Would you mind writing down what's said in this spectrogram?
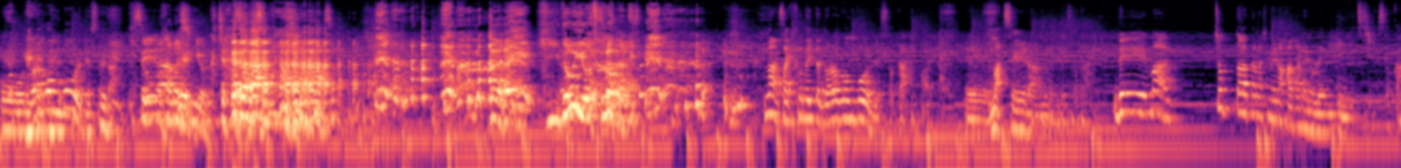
こうドラゴンボールですとか その話には口ひどい男だねまあ先ほど言ったドラゴンボールですとか、えーまあセーラームーンですとか。でまあちょっと新しめの鋼の錬金術師ですとか、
